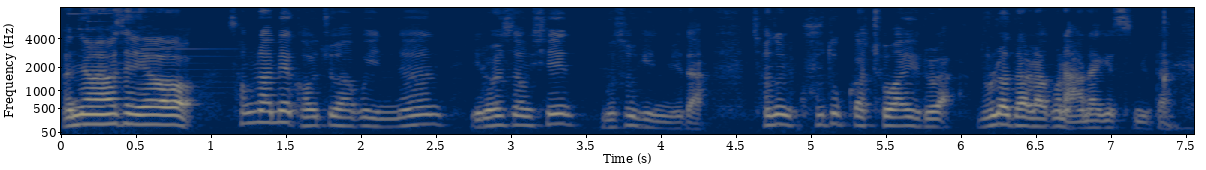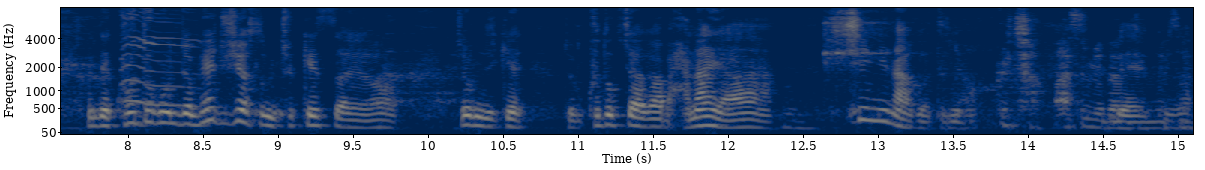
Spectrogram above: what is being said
안녕하세요. 성남에 거주하고 있는 일월성신 무속입니다. 저는 구독과 좋아요를 눌러달라고는 안 하겠습니다. 근데 구독은 좀 해주셨으면 좋겠어요. 좀 이렇게 좀 구독자가 많아야 신이 나거든요. 그렇죠. 맞습니다. 네, 선생님. 그래서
